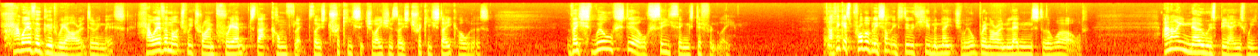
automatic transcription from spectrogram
however good we are at doing this, however much we try and preempt that conflict, those tricky situations, those tricky stakeholders, they will still see things differently. I think it's probably something to do with human nature. We all bring our own lens to the world. And I know as BAs we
